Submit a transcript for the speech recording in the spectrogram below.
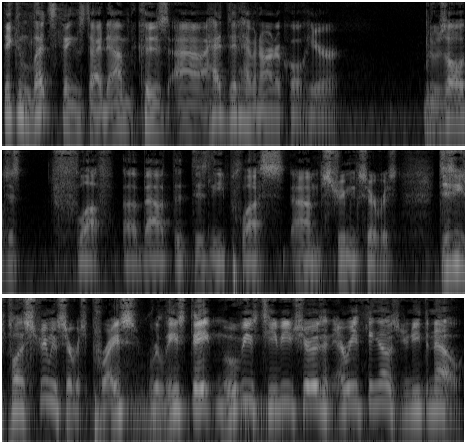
they can let things die down because uh, I had, did have an article here, but it was all just fluff about the Disney Plus um, streaming service. Disney Plus streaming service price, release date, movies, TV shows, and everything else you need to know.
